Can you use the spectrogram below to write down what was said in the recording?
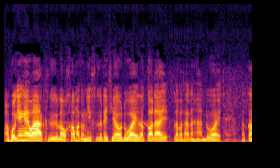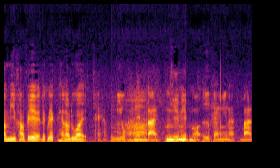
อ่าพูดง่ายๆว่าคือเราเข้ามาตรงนี้คือได้เที่ยวด้วย แล้วก็ได้รับประทานอาหารด้วย ใช่ครับ แล้วก็มีคาเฟ่เล็ก ๆ ให้เราด้วย ใช่ครับ มีโอกาสได้อธิบาย โอเคนี้อ๋อเออแปลงนี้นะบาน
